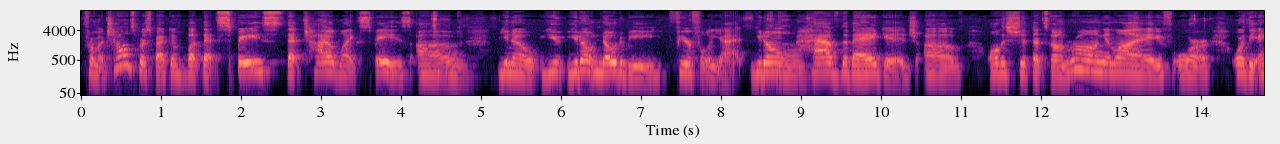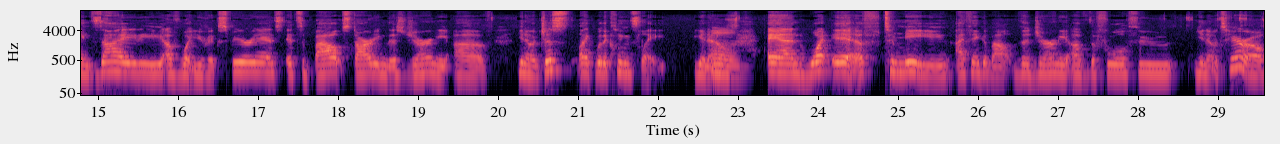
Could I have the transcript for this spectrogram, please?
from a child's perspective, but that space, that childlike space of, mm. you know, you you don't know to be fearful yet. You don't mm. have the baggage of all the shit that's gone wrong in life or or the anxiety of what you've experienced it's about starting this journey of you know just like with a clean slate you know mm. And what if to me i think about the journey of the fool through you know tarot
